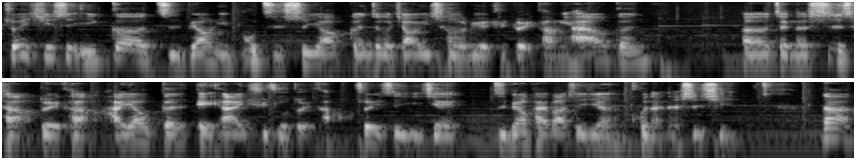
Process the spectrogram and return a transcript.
所以，其实一个指标，你不只是要跟这个交易策略去对抗，你还要跟。呃，整个市场对抗还要跟 AI 去做对抗，所以是一件指标开发是一件很困难的事情。那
